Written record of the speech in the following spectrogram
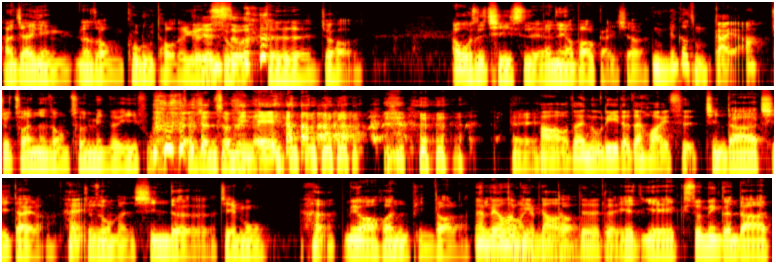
然后加一点那种骷髅头的元素，元素对对对，就好了。啊，我是骑士、欸，那你要把我改一下，你那个怎么改啊？就穿那种村民的衣服，村。民 A，哎，好好，我再努力的再画一次。请大家期待了，嘿，就是我们新的节目，呵。没有要换频道了，哎就是没有换频道对对对。也也顺便跟大家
